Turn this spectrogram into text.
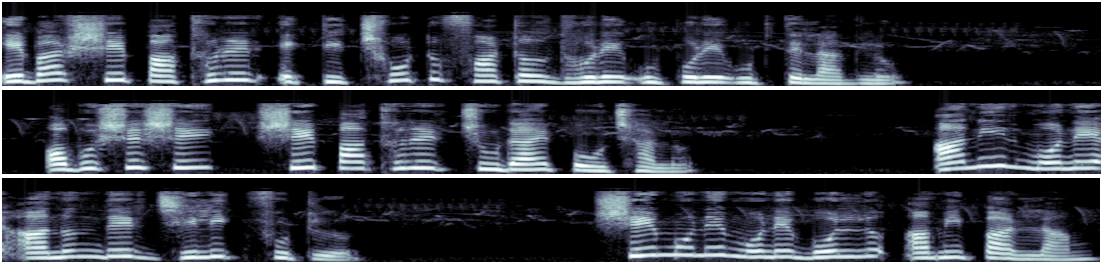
এবার সে পাথরের একটি ছোট ফাটল ধরে উপরে উঠতে লাগল। অবশেষে সে পাথরের চূড়ায় পৌঁছাল। আনির মনে আনন্দের ঝিলিক ফুটল। সে মনে মনে বলল, আমি পারলাম।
